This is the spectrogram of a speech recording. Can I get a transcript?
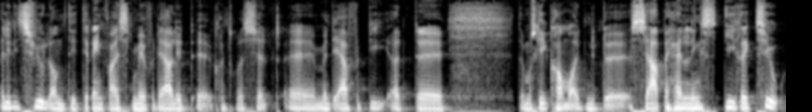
er lidt i tvivl om det, det rent faktisk er med, for det er jo lidt øh, kontroversielt, øh, men det er fordi, at øh, der måske kommer et nyt øh, særbehandlingsdirektiv,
